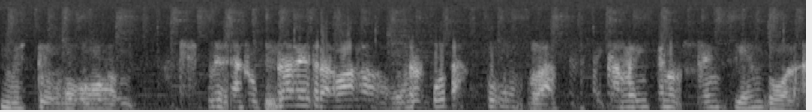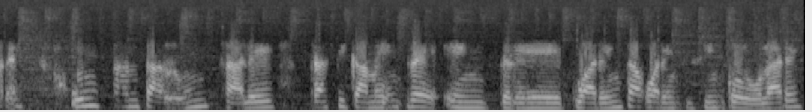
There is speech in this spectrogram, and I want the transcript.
nuestro nuestra rutina de trabajo, unas botas cómodas, prácticamente nos salen 100 dólares. Un pantalón sale prácticamente entre 40 a 45 dólares.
